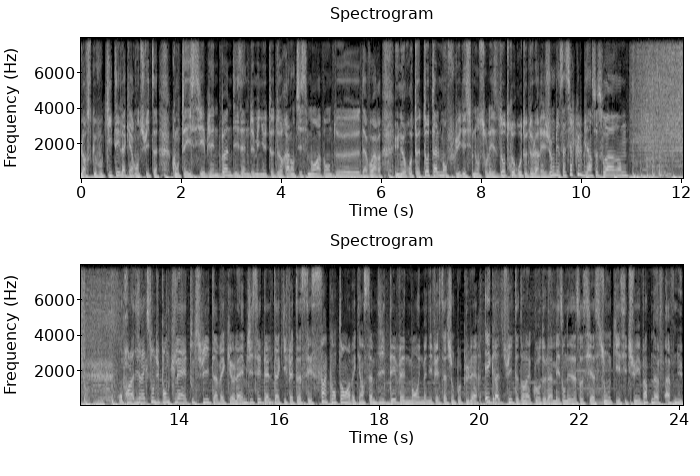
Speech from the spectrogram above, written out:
lorsque vous quittez la 48 comptez ici eh bien une bonne dizaine de minutes de ralentissement avant d'avoir une route totalement fluide. Et sinon, sur les autres routes de la région, eh bien ça circule bien ce soir. On prend la direction du pont de Clay tout de suite avec euh, la MJC Delta qui fête ses 50 ans avec un samedi d'événement, une manifestation populaire et gratuite dans la cour de la Maison des Associations qui est située 29 avenue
